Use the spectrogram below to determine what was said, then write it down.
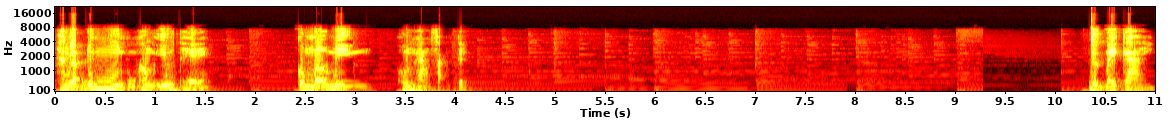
Hàng Lập đương nhiên cũng không yếu thế, Cũng mở miệng hung hăng phản kích. Được mấy cái,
